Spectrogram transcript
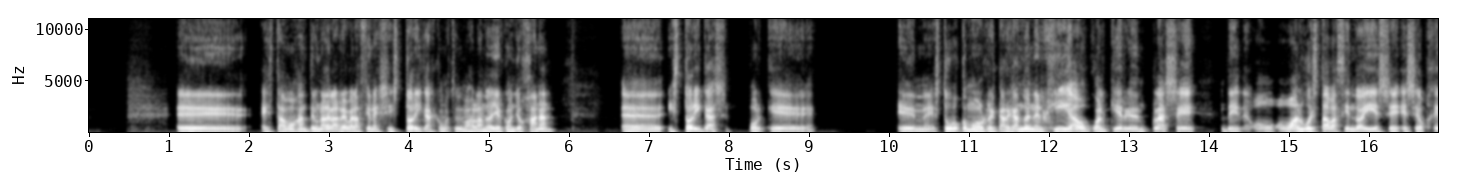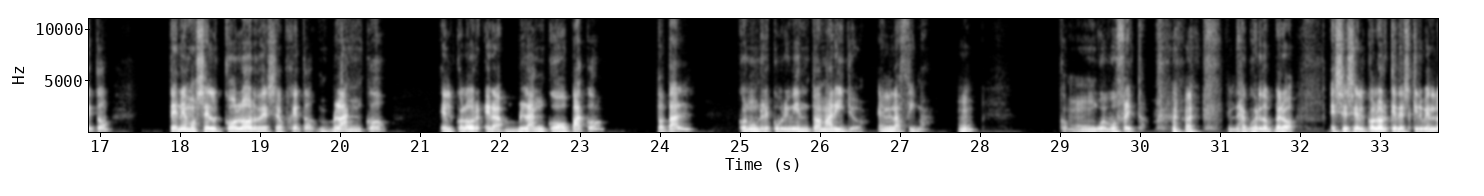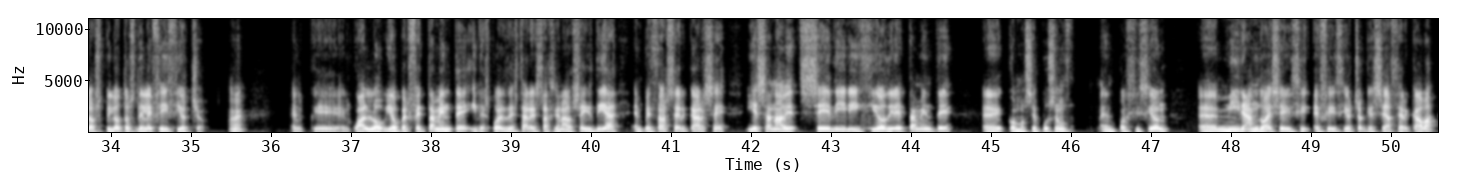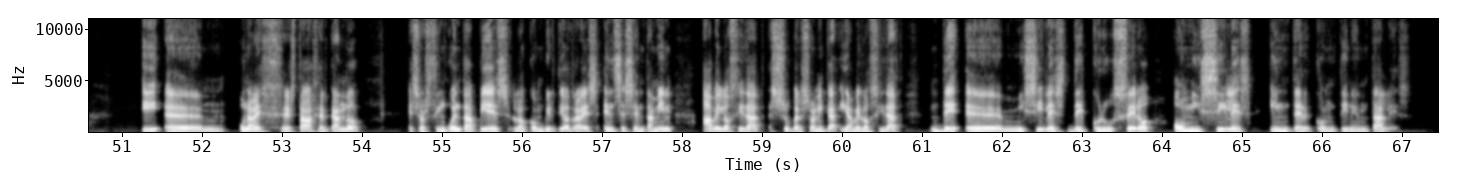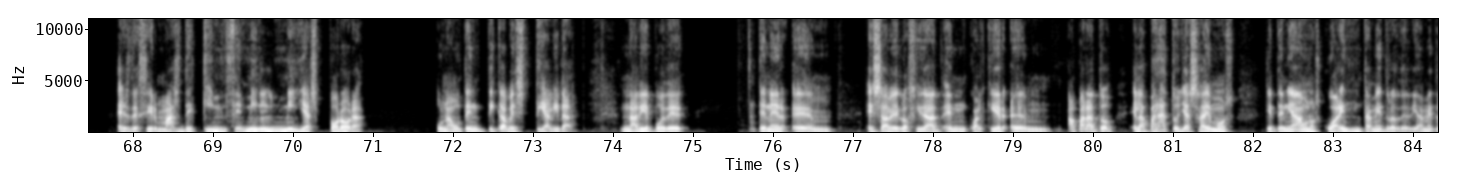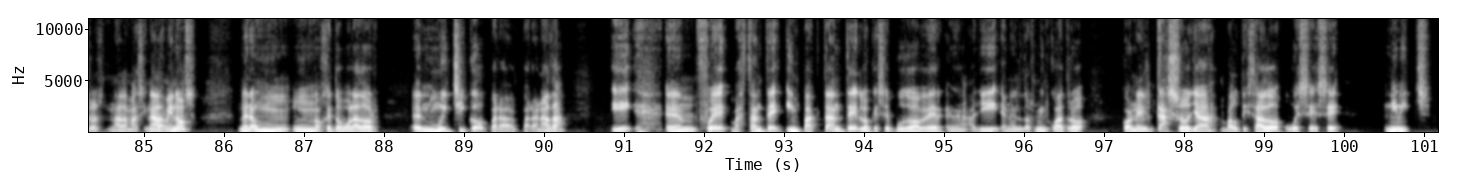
estamos ante una de las revelaciones históricas, como estuvimos hablando ayer con Johanan, históricas, porque estuvo como recargando energía o cualquier clase de, o, algo estaba haciendo ahí ese, ese objeto. Tenemos el color de ese objeto, blanco, el color era blanco opaco, total, con un recubrimiento amarillo en la cima, como un huevo frito, ¿de acuerdo? Pero ese es el color que describen los pilotos del F-18 el, que, el cual lo vio perfectamente y después de estar estacionado seis días empezó a acercarse y esa nave se dirigió directamente eh, como se puso en, posición eh, mirando a ese F-18 que se acercaba y em, una vez se estaba acercando, esos 50 pies lo convirtió otra vez en 60.000 a velocidad supersónica y a velocidad de eh, misiles de crucero o misiles intercontinentales, es decir, más de 15.000 millas por hora. Una auténtica bestialidad. Nadie puede tener em, esa velocidad en cualquier em, aparato. El aparato ya sabemos que tenía unos 40 metros de diámetro, nada más y nada menos. No era un, objeto volador eh, muy chico para, para nada y em, fue bastante impactante lo que se pudo ver eh, allí en el 2004 con el caso ya bautizado USS Nimitz.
